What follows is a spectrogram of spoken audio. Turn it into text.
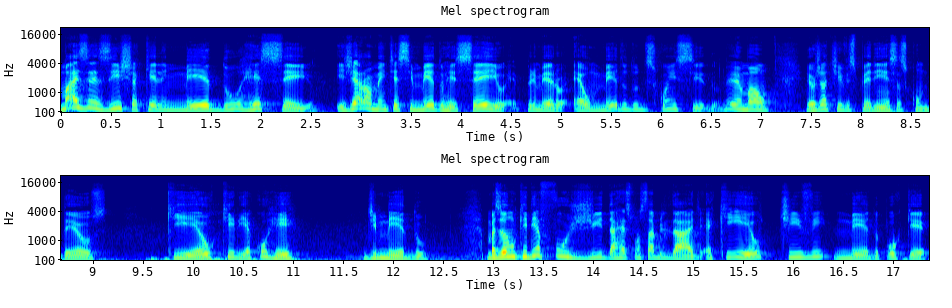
Mas existe aquele medo, receio. E geralmente esse medo, receio, primeiro, é o medo do desconhecido. Meu irmão, eu já tive experiências com Deus que eu queria correr de medo. Mas eu não queria fugir da responsabilidade. É que eu tive medo. Por quê?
